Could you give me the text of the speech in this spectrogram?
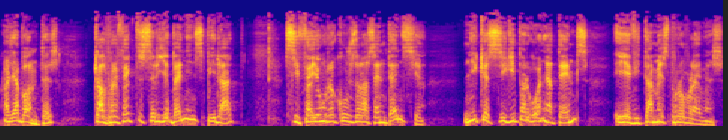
a llavors, que el prefecte seria ben inspirat si feia un recurs de la sentència, ni que sigui per guanyar temps i evitar més problemes.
